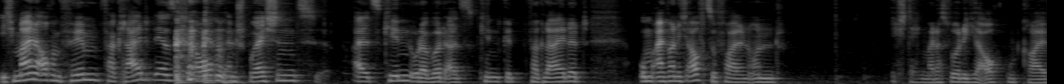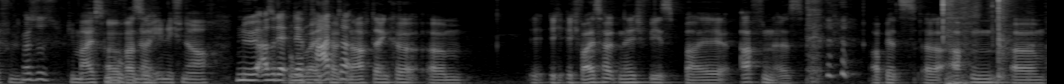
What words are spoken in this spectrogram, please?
ich meine, auch im Film verkleidet er sich auch entsprechend als Kind oder wird als Kind verkleidet, um einfach nicht aufzufallen. Und ich denke mal, das würde hier auch gut greifen. Die meisten Aber gucken was da ich- eh nicht nach. Nö, also der, der Worüber ich halt Vater. nachdenke, ähm, ich, ich weiß halt nicht, wie es bei Affen ist. Ob jetzt äh, Affen ähm,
